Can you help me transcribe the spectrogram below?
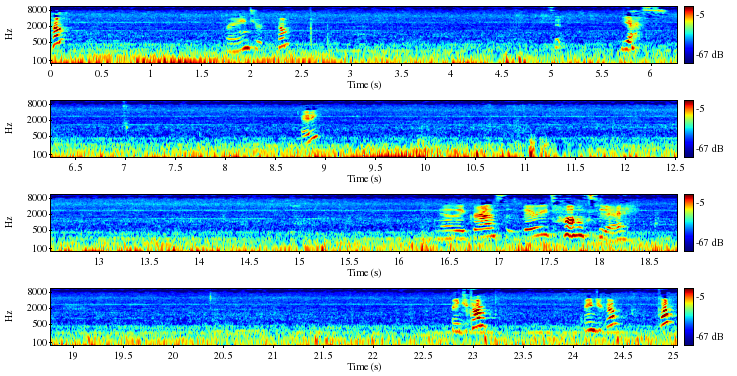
Come. Ranger, come. Sit. Yes. Ready? Now the grass is very tall today. Ranger, come. Ranger, come. Come.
